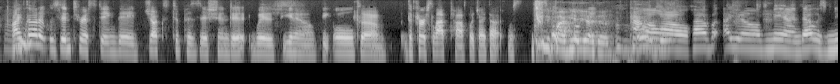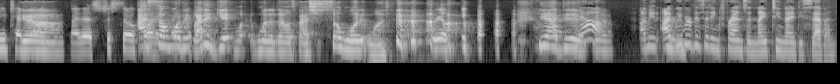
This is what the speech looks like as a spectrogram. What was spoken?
okay. I thought it was interesting. They juxtapositioned it with, you know, the old, um, the first laptop, which I thought was. 25 year, yeah, the PowerBook. Wow, how ab- you know, man, that was new technology. That's just so. Funny. I so wanted. I didn't get one one of those, but I so wanted one. really. yeah, I did. yeah. Yeah. I mean, I, we were visiting friends in 1997,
